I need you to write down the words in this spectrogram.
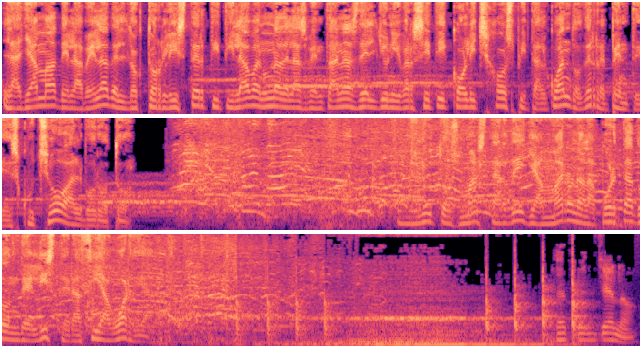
La llama de la vela del doctor Lister titilaba en una de las ventanas del University College Hospital cuando de repente escuchó alboroto. Minutos más tarde llamaron a la puerta donde Lister hacía guardia. lleno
